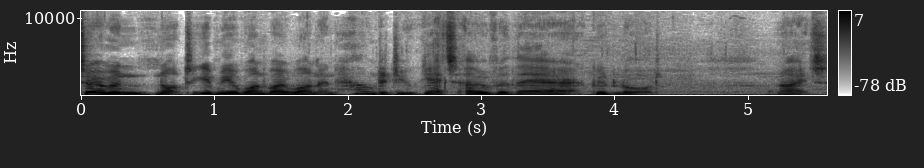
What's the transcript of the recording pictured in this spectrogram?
Determined not to give me a one by one. And how did you get over there? Good lord. Right.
